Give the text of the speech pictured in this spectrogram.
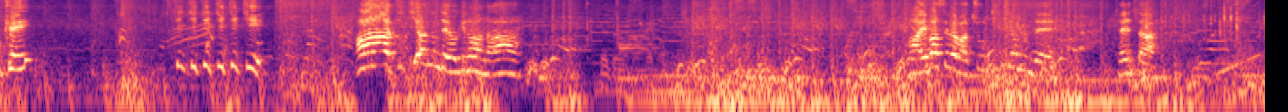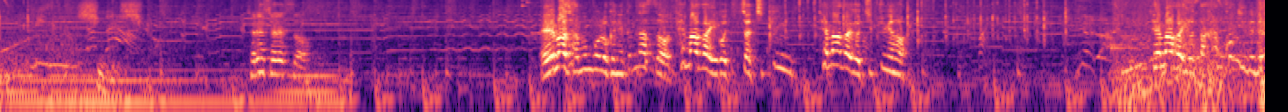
오케이. 티티티티티티. 아 티티였는데 여기선 아 아, 에바세바 맞추고 티티였는데. 잘했다 잘했어 잘했어. 엘마 잡은 걸로 그냥 끝났어. 테마가 이거 진짜 집중 테마가 이거 집중해서. 테마가 이거 딱한 콘이거든?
